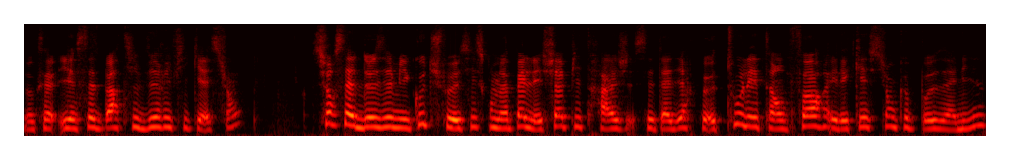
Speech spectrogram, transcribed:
Donc il y a cette partie vérification. Sur cette deuxième écoute, je fais aussi ce qu'on appelle les chapitrages, c'est-à-dire que tous les temps forts et les questions que pose Aline,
